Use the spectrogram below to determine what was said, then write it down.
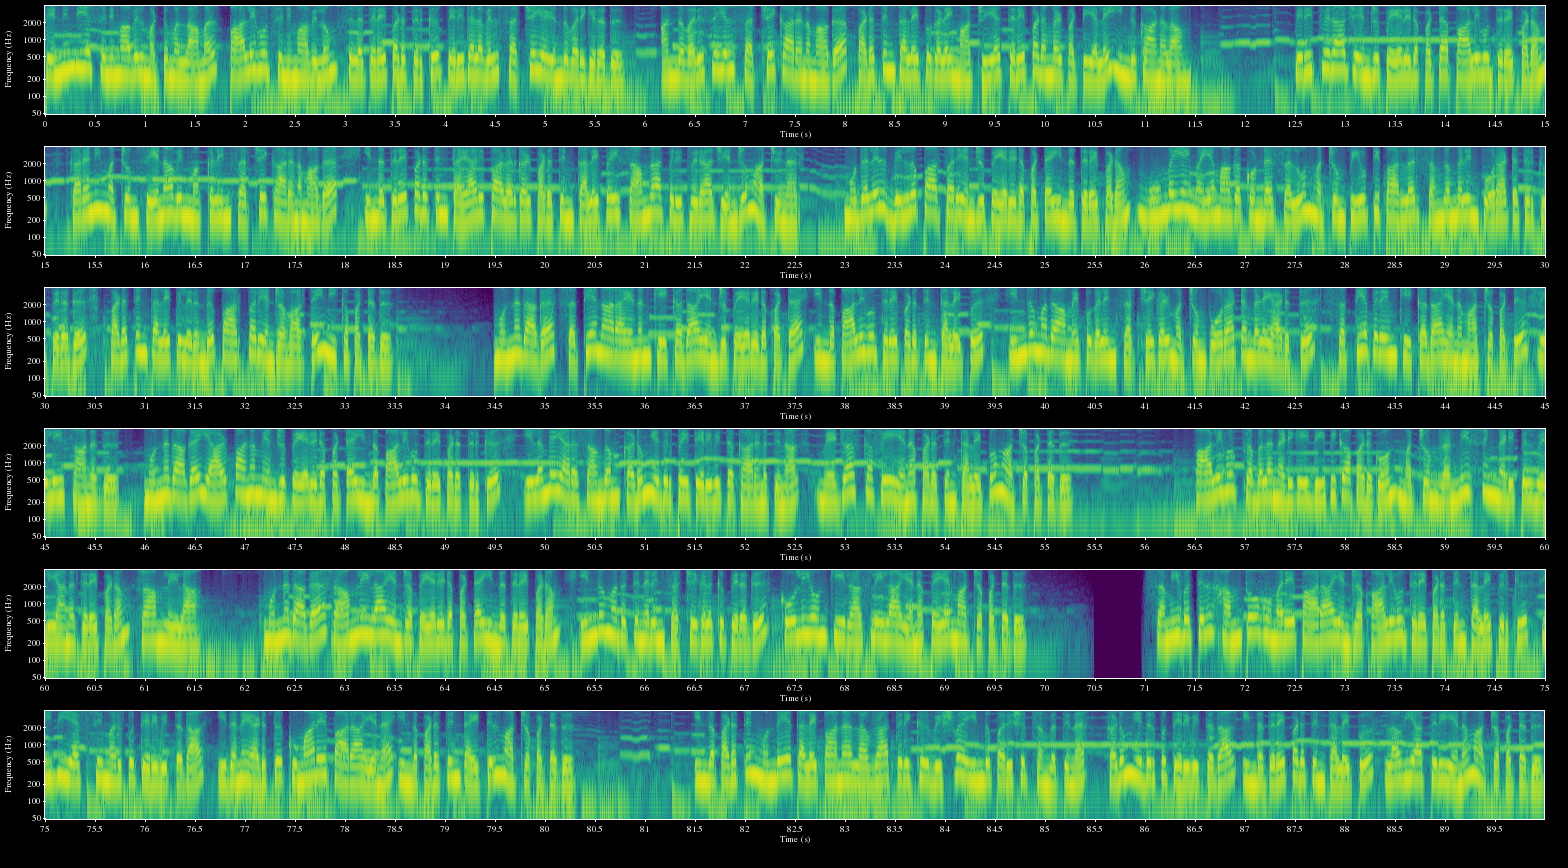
தென்னிந்திய சினிமாவில் மட்டுமல்லாமல் பாலிவுட் சினிமாவிலும் சில திரைப்படத்திற்கு பெரிதளவில் சர்ச்சை எழுந்து வருகிறது. அந்த வரிசையில் சர்ச்சை காரணமாக படத்தின் தலைப்புகளை மாற்றிய திரைப்படங்கள் பட்டியலை இங்கு காணலாம். பிரித்விராஜ் என்று பெயரிடப்பட்ட பாலிவுட் திரைப்படம் கரணி மற்றும் சேனாவின் மக்களின் சர்ச்சை காரணமாக இந்த திரைப்படத்தின் தயாரிப்பாளர்கள் படத்தின் தலைப்பை சாம்ராட் பிரித்விராஜ் என்று மாற்றினர். முதலில் பில்லு பார்ப்பர் என்று பெயரிடப்பட்ட இந்த திரைப்படம் மும்பையை மையமாக கொண்ட சலூன் மற்றும் பியூட்டி பார்லர் சங்கங்களின் போராட்டத்திற்கு பிறகு படத்தின் தலைப்பிலிருந்து பார்ப்பர் என்ற வார்த்தை நீக்கப்பட்டது. முன்னதாக சத்யநாராயணன் கி கதா என்று பெயரிடப்பட்ட இந்த பாலிவுட் திரைப்படத்தின் தலைப்பு இந்து மத அமைப்புகளின் சர்ச்சைகள் மற்றும் போராட்டங்களை அடுத்து சத்யபிரேம் கி கதா என மாற்றப்பட்டு ரிலீஸ் ஆனது முன்னதாக யாழ்ப்பாணம் என்று பெயரிடப்பட்ட இந்த பாலிவு திரைப்படத்திற்கு இலங்கை அரசாங்கம் கடும் எதிர்ப்பை தெரிவித்த காரணத்தினால் மெட்ராஸ் கஃபே என படத்தின் தலைப்பு மாற்றப்பட்டது. பாலிவுட் பிரபல நடிகை தீபிகா படுகோன் மற்றும் ரன்வீர் சிங் நடிப்பில் வெளியான திரைப்படம் ராம்லீலா. முன்னதாக ராம்லீலா என்ற பெயரிடப்பட்ட இந்த திரைப்படம் இந்து மதத்தினரின் சர்ச்சைகளுக்கு பிறகு கோலியோன் கி ராஸ்லீலா என பெயர் மாற்றப்பட்டது. சமீபத்தில் ஹம்தோ ஹுமரே பாரா என்ற பாலிவுட் திரைப்படத்தின் தலைப்பிற்கு சிபிஎஃப்சி மறுப்பு தெரிவித்ததால் இதனை அடுத்து குமாரே பாரா என இந்த படத்தின் டைட்டில் மாற்றப்பட்டது. இந்த படத்தின் முந்தைய தலைப்பான லவ்ராத்திரிக்கு விஸ்வ இந்து பரிஷத் சங்கத்தினர் கடும் எதிர்ப்பு தெரிவித்ததால் இந்த திரைப்படத்தின் தலைப்பு லவ் யாத்திரி என மாற்றப்பட்டது.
